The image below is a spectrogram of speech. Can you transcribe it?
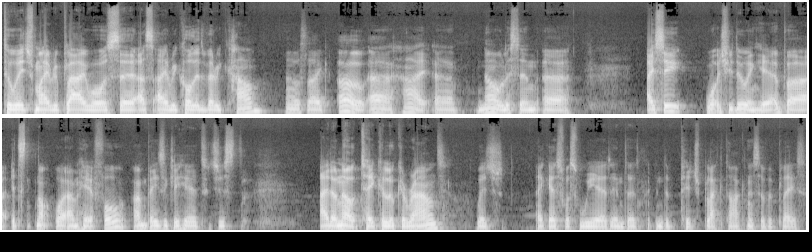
To which my reply was, uh, as I recall it, very calm. I was like, "Oh, uh, hi. Uh, no, listen. Uh, I see what you're doing here, but it's not what I'm here for. I'm basically here to just, I don't know, take a look around, which I guess was weird in the in the pitch black darkness of a place.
